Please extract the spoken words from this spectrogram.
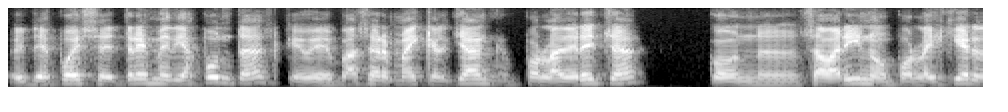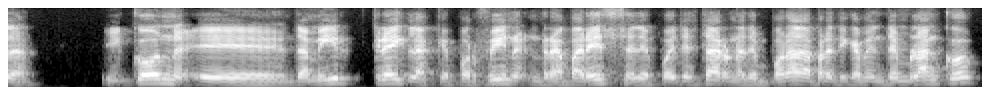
Eh, después eh, tres medias puntas, que va a ser Michael Young por la derecha, con Sabarino por la izquierda y con eh, Damir Kreigla, que por fin reaparece después de estar una temporada prácticamente en blanco,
